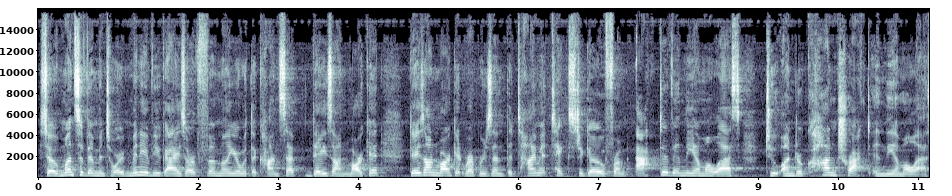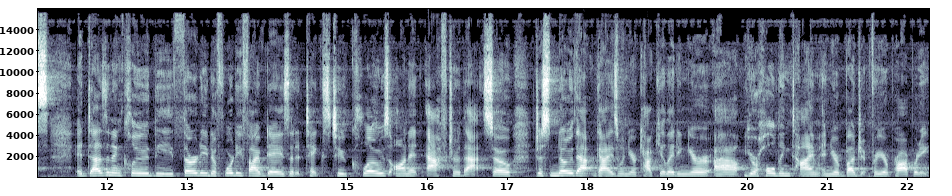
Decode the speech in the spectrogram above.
So, months of inventory. Many of you guys are familiar with the concept days on market. Days on market represent the time it takes to go from active in the MLS to under contract in the MLS. It doesn't include the 30 to 45 days that it takes to close on it after that. So, just know that, guys, when you're calculating your, uh, your holding time and your budget for your property.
